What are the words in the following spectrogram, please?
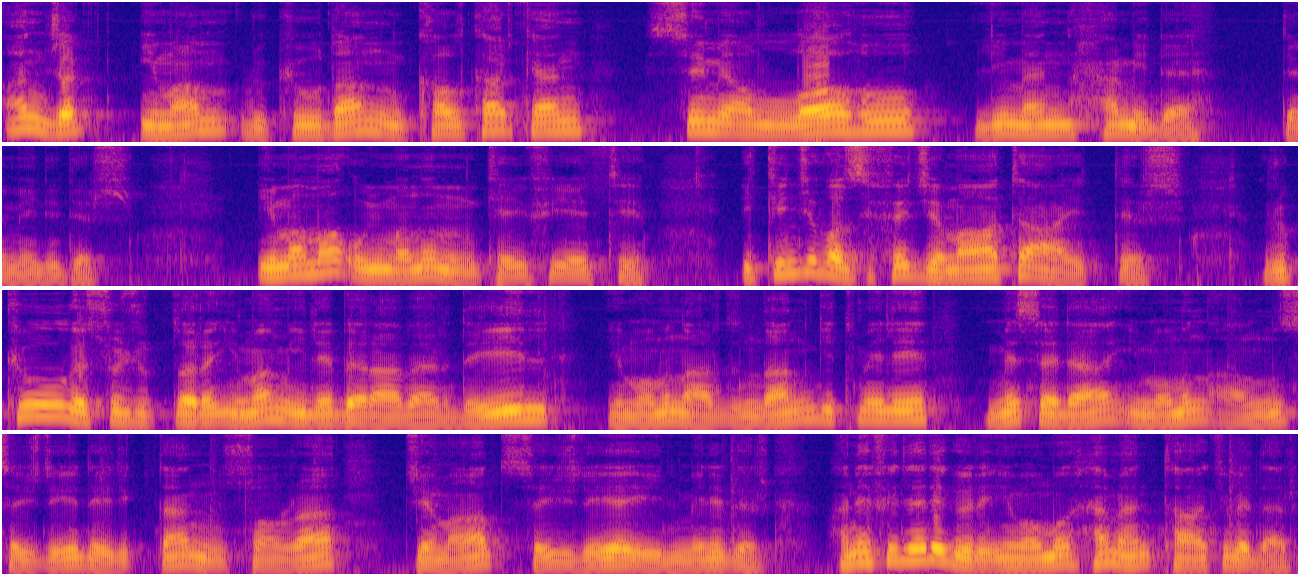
Ancak imam rükudan kalkarken Semiallahu limen hamide demelidir. İmama uymanın keyfiyeti. İkinci vazife cemaate aittir. Rükû ve sucutlara imam ile beraber değil, imamın ardından gitmeli. Mesela imamın alnı secdeye değdikten sonra cemaat secdeye eğilmelidir. Hanefilere göre imamı hemen takip eder.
